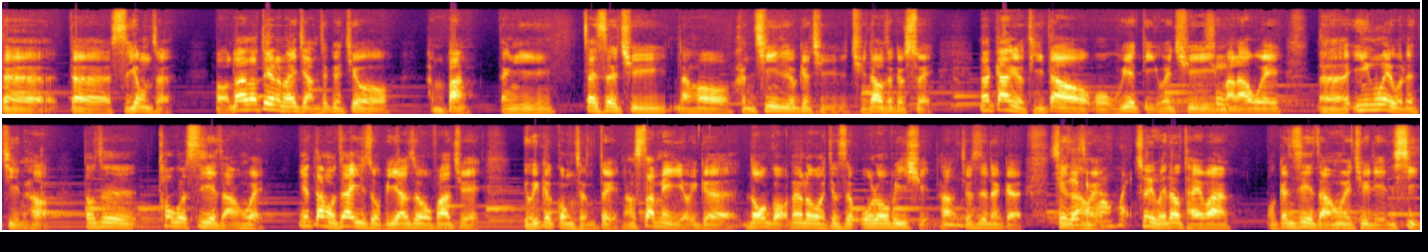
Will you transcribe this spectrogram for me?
的的使用者哦。那那对他们来讲，这个就很棒，等于在社区，然后很轻易就可以取取到这个水。那刚刚有提到，我五月底会去马拉维，呃，因为我的景哈都是透过世界展望会，因为当我在伊索比亚的时候，我发觉有一个工程队，然后上面有一个 logo，那个 logo 就是 World Vision 哈，就是那个世界展望会，所以回到台湾，我跟世界展望会去联系，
